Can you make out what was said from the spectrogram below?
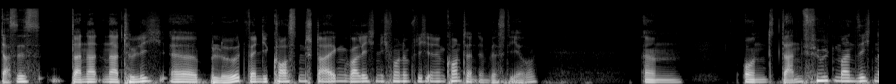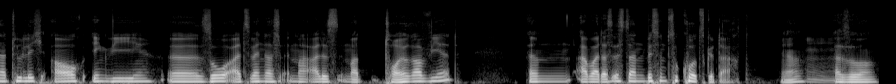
das ist dann natürlich äh, blöd, wenn die Kosten steigen, weil ich nicht vernünftig in den Content investiere. Ähm, und dann fühlt man sich natürlich auch irgendwie äh, so, als wenn das immer alles immer teurer wird. Ähm, aber das ist dann ein bisschen zu kurz gedacht. Ja, mhm. also.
